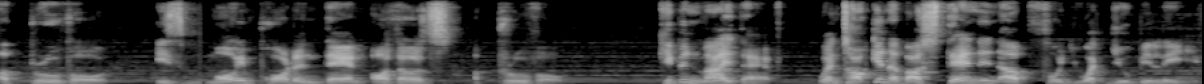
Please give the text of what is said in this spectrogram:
approval is more important than others' approval. Keep in mind that when talking about standing up for what you believe,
